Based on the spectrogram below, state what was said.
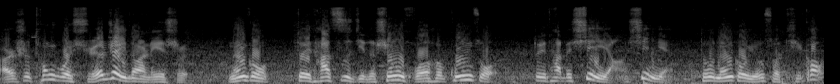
而是通过学这一段历史，能够对他自己的生活和工作，对他的信仰信念都能够有所提高。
